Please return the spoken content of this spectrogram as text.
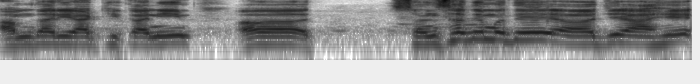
आमदार या ठिकाणी संसदेमध्ये जे आहे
